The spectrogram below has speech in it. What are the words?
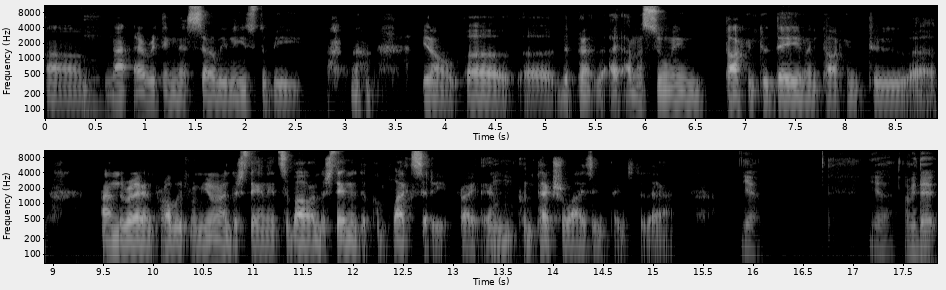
Um, mm-hmm. Not everything necessarily needs to be, you know, uh, uh, depend. I, am assuming talking to Dave and talking to uh, Andre, and probably from your understanding, it's about understanding the complexity, right, and mm-hmm. contextualizing things to that. Yeah. Yeah, I mean,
